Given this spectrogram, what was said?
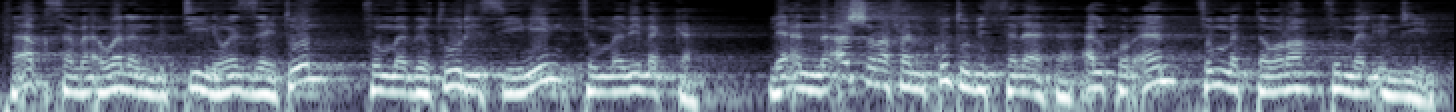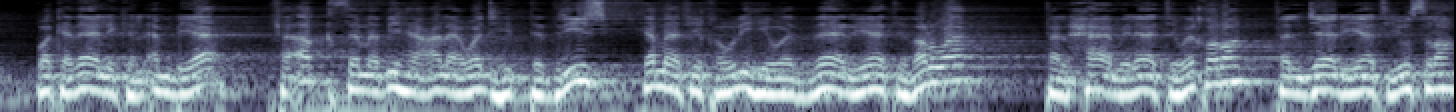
فأقسم أولا بالتين والزيتون ثم بطور السينين ثم بمكة لأن أشرف الكتب الثلاثة القرآن ثم التوراة ثم الإنجيل وكذلك الأنبياء فأقسم بها على وجه التدريج كما في قوله والذاريات ذروة فالحاملات وقرا فالجاريات يسرا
